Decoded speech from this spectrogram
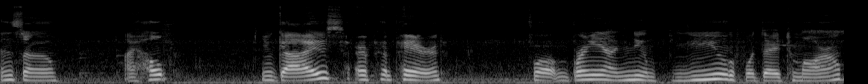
And so I hope you guys are prepared for bringing a new beautiful day tomorrow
